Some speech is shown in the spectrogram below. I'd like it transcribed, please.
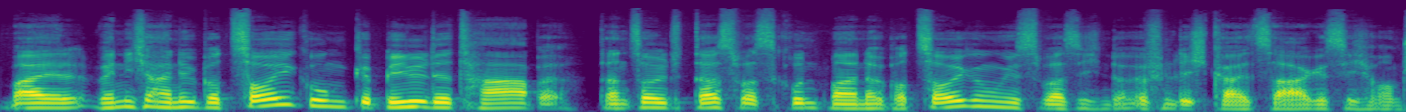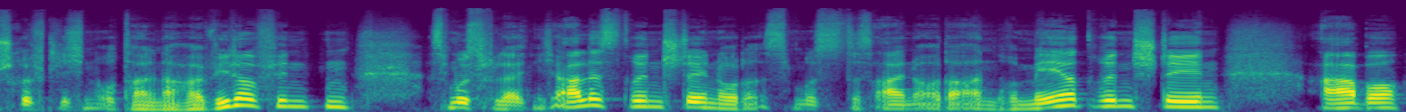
Weil wenn ich eine Überzeugung gebildet habe, dann sollte das, was Grund meiner Überzeugung ist, was ich in der Öffentlichkeit sage, sich auch im schriftlichen Urteil nachher wiederfinden. Es muss vielleicht nicht alles drinstehen oder es muss das eine oder andere mehr drinstehen, aber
